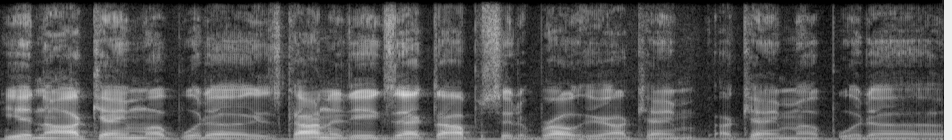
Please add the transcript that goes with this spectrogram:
yeah, no, I came up with uh, it's kind of the exact opposite of bro here. I came, I came up with uh,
